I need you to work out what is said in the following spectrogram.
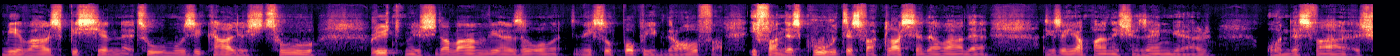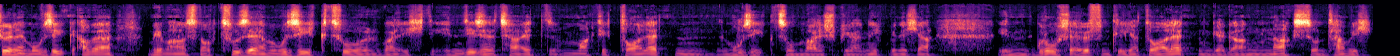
Mir war es ein bisschen zu musikalisch, zu rhythmisch. Da waren wir so nicht so poppig drauf. Ich fand es gut, es war klasse. Da war der, dieser japanische Sänger. Und es war schöne Musik, aber mir war es noch zu sehr Musik, zu, weil ich in dieser Zeit mag ich Toilettenmusik zum Beispiel. Ich bin ich ja in große öffentliche Toiletten gegangen nachts und habe ich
